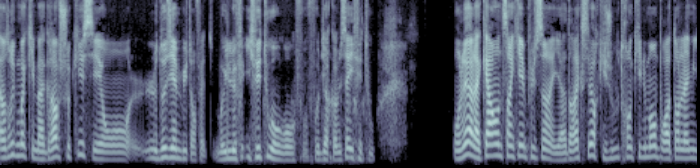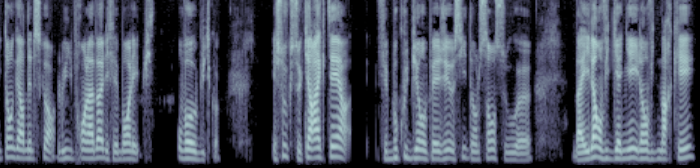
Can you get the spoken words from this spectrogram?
un truc, moi, qui m'a grave choqué, c'est le deuxième but, en fait. Bon, il, le fait, il fait tout, en gros, faut, faut dire comme ça, il fait tout. On est à la 45e plus 1. Il y a Draxler qui joue tranquillement pour attendre la mi-temps, garder le score. Lui, il prend la balle, il fait bon, allez, on va au but, quoi. Et je trouve que ce caractère fait beaucoup de bien au PSG aussi, dans le sens où euh, bah, il a envie de gagner, il a envie de marquer,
